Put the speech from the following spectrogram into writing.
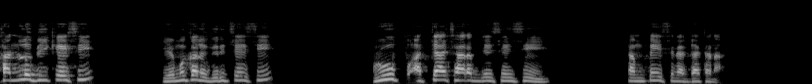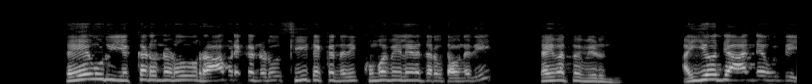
కళ్ళు బీకేసి ఎముకలు విరిచేసి గ్రూప్ అత్యాచారం చేసేసి చంపేసిన ఘటన. దేవుడు ఎక్కడున్నాడు రాముడు ఎక్కడున్నాడు సీత ఎక్కడున్నది కుంభమేళైన జరుగుతా ఉన్నది దైవత్వం ఏడుంది. అయోధ్య ఆన్నే ఉంది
